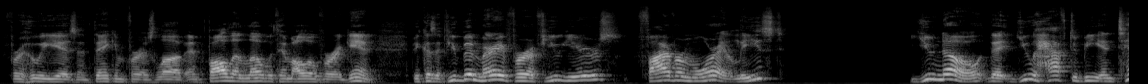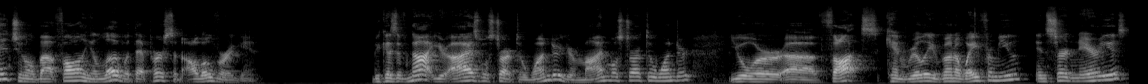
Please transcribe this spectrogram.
for who he is and thank him for his love and fall in love with him all over again. Because if you've been married for a few years, five or more at least, you know that you have to be intentional about falling in love with that person all over again. Because if not, your eyes will start to wonder, your mind will start to wonder, your uh, thoughts can really run away from you in certain areas,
